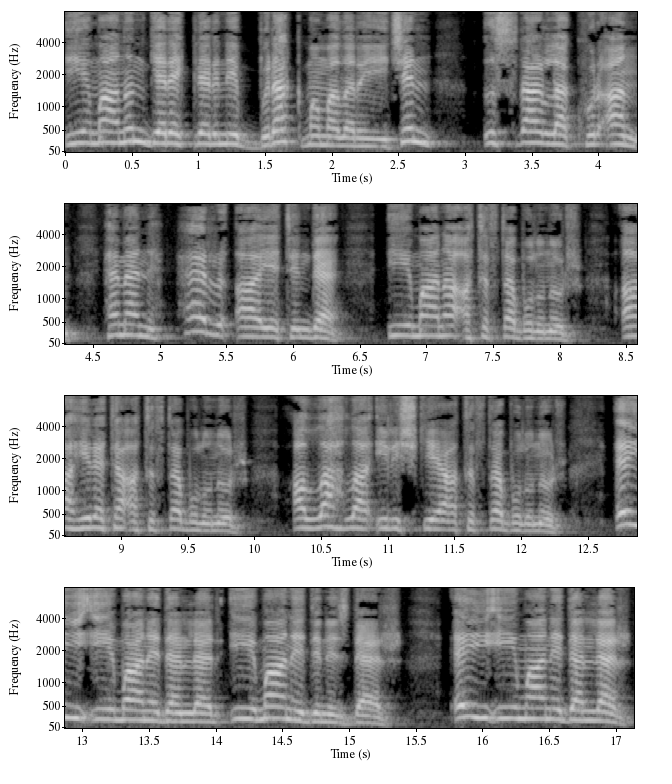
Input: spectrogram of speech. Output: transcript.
imanın gereklerini bırakmamaları için ısrarla Kur'an hemen her ayetinde imana atıfta bulunur, ahirete atıfta bulunur, Allah'la ilişkiye atıfta bulunur. Ey iman edenler iman ediniz der. Ey iman edenler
